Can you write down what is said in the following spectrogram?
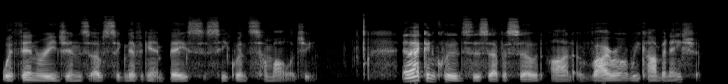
within regions of significant base sequence homology. And that concludes this episode on viral recombination.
